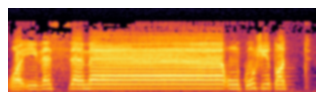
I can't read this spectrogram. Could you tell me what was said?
وإذا السماء كشطت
